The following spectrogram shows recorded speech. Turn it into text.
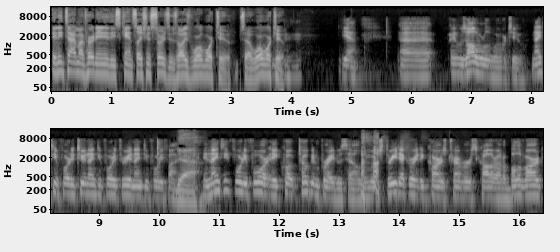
anytime I've heard any of these cancellation stories, it was always World War II. So World War II. Yeah. Uh, it was all World War II 1942, 1943, and 1945. Yeah. In 1944, a quote token parade was held in which three decorated cars traversed Colorado Boulevard,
